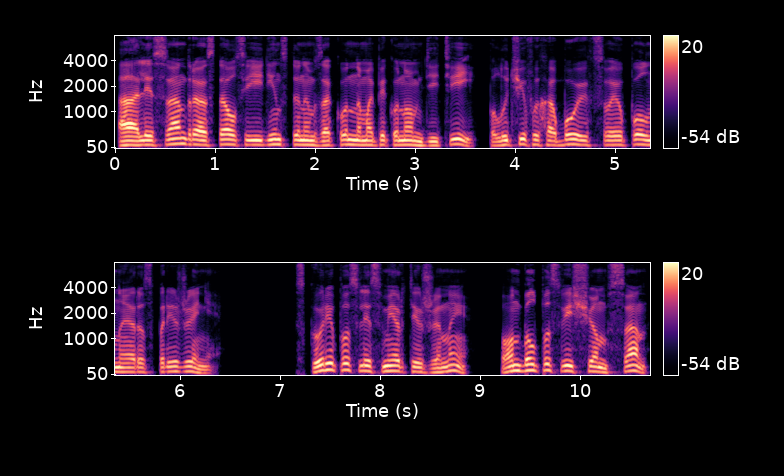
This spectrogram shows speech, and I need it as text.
а Алессандро остался единственным законным опекуном детей, получив их обоих в свое полное распоряжение. Вскоре после смерти жены он был посвящен в сан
